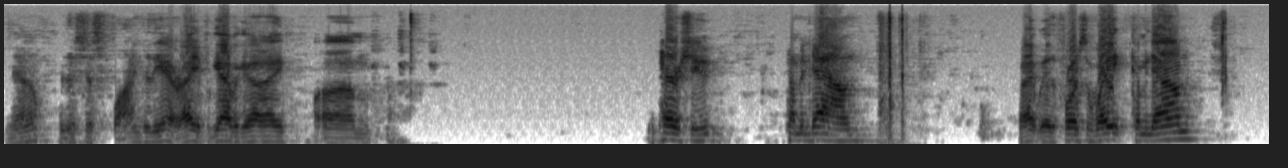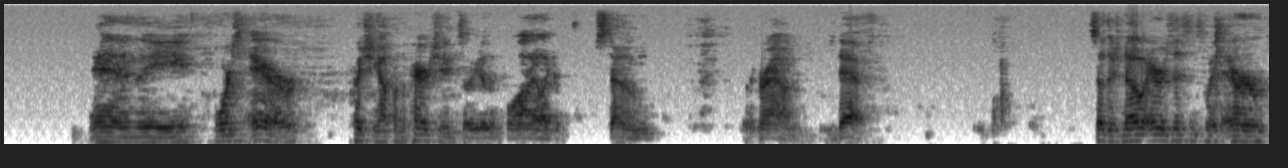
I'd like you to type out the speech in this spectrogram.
No, it's just flying through the air, right? If we have a guy, um, parachute coming down, right? We have the force of weight coming down, and the force air pushing up on the parachute so he doesn't fly like a stone to the ground. He's deaf. So there's no air resistance with air,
